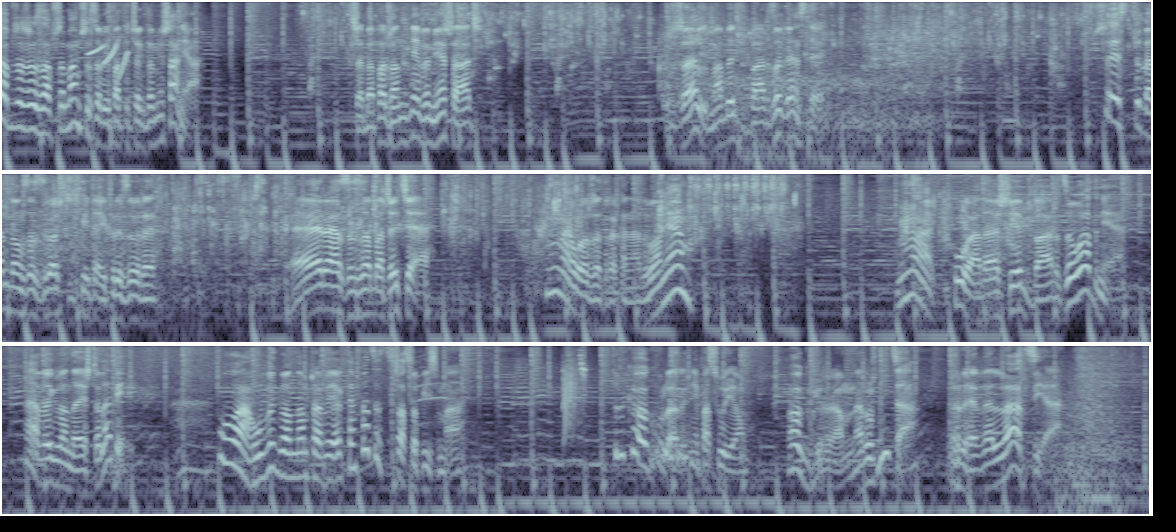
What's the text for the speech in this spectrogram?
Dobrze, że zawsze mam przy sobie patyczek do mieszania. Trzeba porządnie wymieszać. Żel ma być bardzo gęsty. Wszyscy będą zazdrościć mi tej fryzury. Teraz zobaczycie. Nałożę trochę na dłonie. Nakłada się bardzo ładnie. A wygląda jeszcze lepiej. Wow, wyglądam prawie jak ten facet z czasopisma. Tylko okulary nie pasują. Ogromna różnica. Rewelacja.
